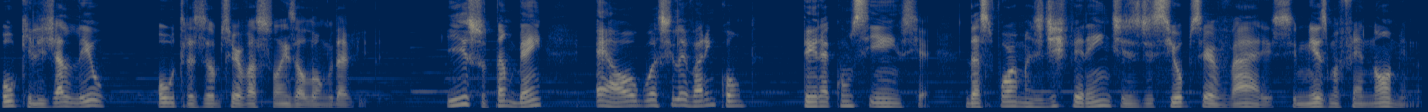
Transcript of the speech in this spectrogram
ou que ele já leu outras observações ao longo da vida. Isso também é algo a se levar em conta. Ter a consciência das formas diferentes de se observar esse mesmo fenômeno,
